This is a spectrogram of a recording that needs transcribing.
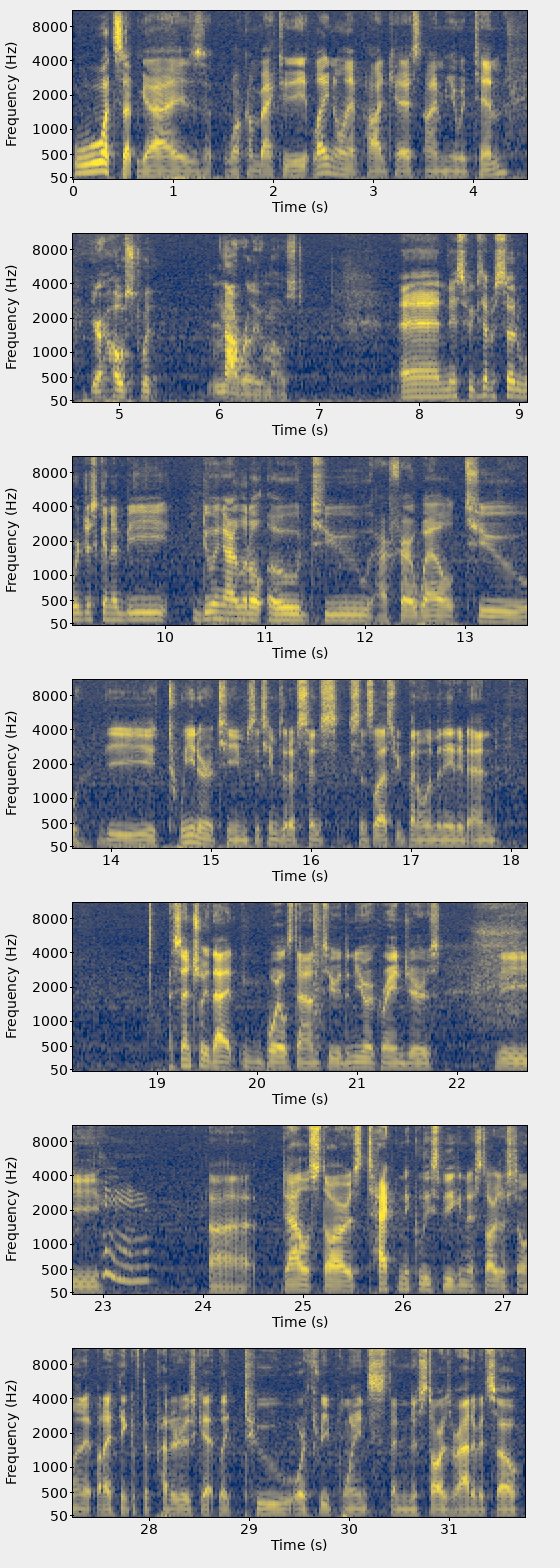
What's up, guys? Welcome back to the Light and Lamp podcast. I'm here with Tim, Your host with not really the most. and this week's episode, we're just gonna be doing our little ode to our farewell to the tweener teams, the teams that have since since last week been eliminated, and essentially that boils down to the New York Rangers, the uh, Dallas Stars. Technically speaking, the Stars are still in it, but I think if the Predators get like two or three points, then the Stars are out of it. So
